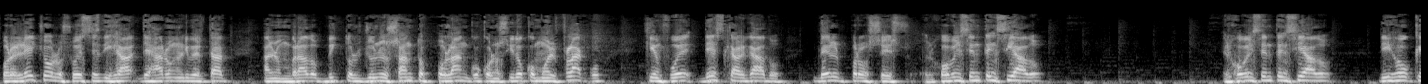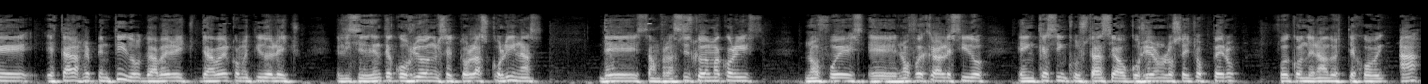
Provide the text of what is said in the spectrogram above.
Por el hecho, los jueces deja- dejaron en libertad al nombrado Víctor Junior Santos Polanco, conocido como el Flaco, quien fue descargado del proceso. El joven sentenciado, el joven sentenciado dijo que está arrepentido de haber hecho- de haber cometido el hecho. El incidente ocurrió en el sector Las Colinas de San Francisco de Macorís. No fue, eh, no fue esclarecido en qué circunstancias ocurrieron los hechos, pero fue condenado este joven a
